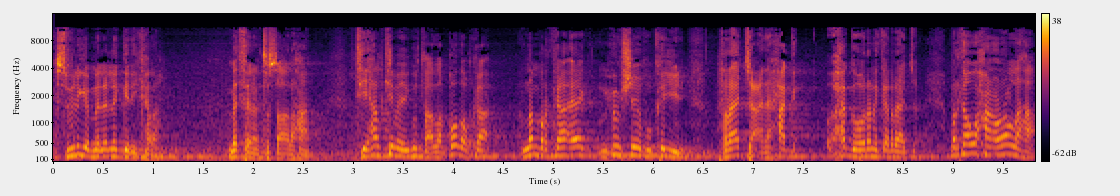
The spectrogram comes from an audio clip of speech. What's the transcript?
suuliga malala geli kara. Maalan tusaale ahaan tii halkiiba igu taalla qodobka nambarkaa eeg muxuu sheekhu ka yidhi raajacna xagga horena ka raajac marka waxaan odhan lahaa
